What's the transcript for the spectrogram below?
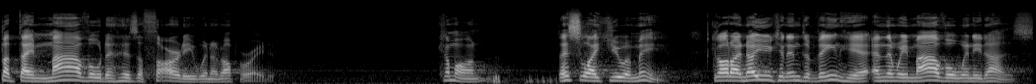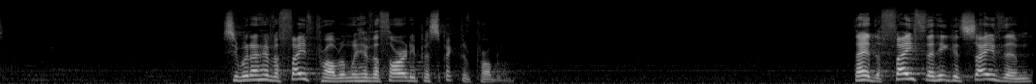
but they marveled at his authority when it operated. Come on, that's like you and me. God, I know you can intervene here, and then we marvel when he does. See, we don't have a faith problem, we have authority perspective problem. They had the faith that he could save them,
